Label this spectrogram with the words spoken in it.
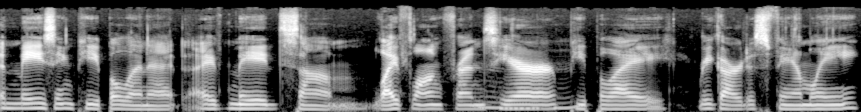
amazing people in it. I've made some lifelong friends here, people I regard as family.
